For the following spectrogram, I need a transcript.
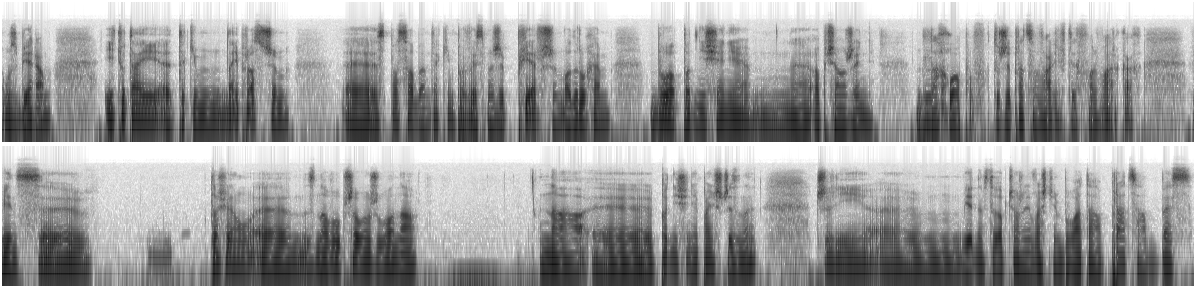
uzbieram. I tutaj e, takim najprostszym e, sposobem, takim powiedzmy, że pierwszym odruchem było podniesienie obciążeń dla chłopów, którzy pracowali w tych folwarkach. Więc to się znowu przełożyło na na podniesienie pańszczyzny, czyli jednym z tych obciążeń właśnie była ta praca bez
